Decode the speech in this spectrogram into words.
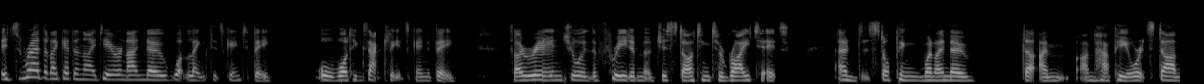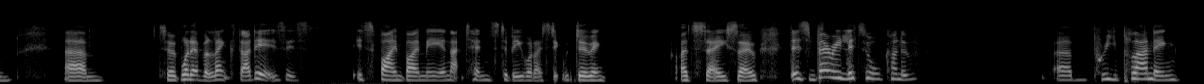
It's rare that I get an idea and I know what length it's going to be or what exactly it's going to be. So I really enjoy the freedom of just starting to write it and stopping when I know that I'm I'm happy or it's done. Um, so whatever length that is is is fine by me, and that tends to be what I stick with doing. I'd say so. There's very little kind of um, pre-planning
